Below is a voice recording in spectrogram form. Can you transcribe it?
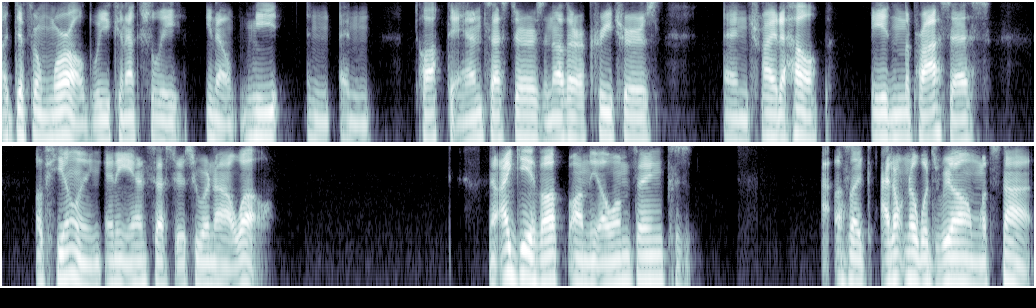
a different world where you can actually, you know, meet and and talk to ancestors and other creatures and try to help aid in the process of healing any ancestors who are not well. Now I gave up on the Ogham thing because I was like, I don't know what's real and what's not.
